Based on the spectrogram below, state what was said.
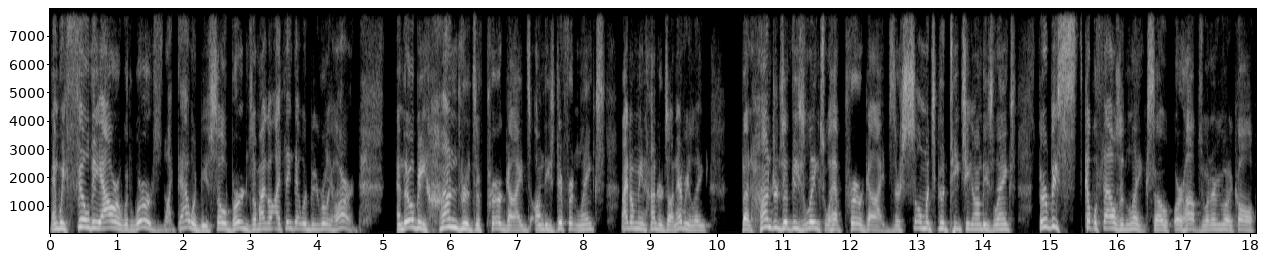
and we fill the hour with words. Like that would be so burdensome. I go i think that would be really hard. And there will be hundreds of prayer guides on these different links. I don't mean hundreds on every link, but hundreds of these links will have prayer guides. There's so much good teaching on these links. There'll be a couple thousand links, so or hubs, whatever you want to call.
